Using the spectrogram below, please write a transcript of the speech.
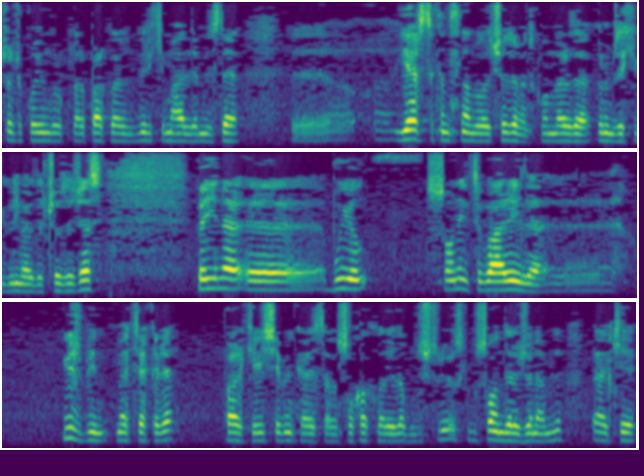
çocuk oyun grupları, parklarımız bir iki mahallemizde e, yer sıkıntısından dolayı çözemedik. Onları da önümüzdeki günlerde çözeceğiz. Ve yine e, bu yıl son itibariyle e, 100 bin metrekare parkeyi Şebinkarahisar'ın sokaklarıyla buluşturuyoruz ki bu son derece önemli. Belki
